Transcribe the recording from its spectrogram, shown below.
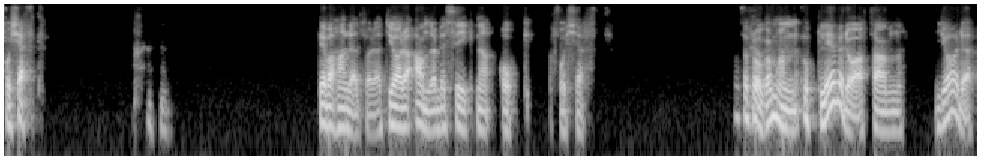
få käft. Det var han rädd för, att göra andra besvikna och få käft. Så Ja. frågade om han upplever då att han gör det.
